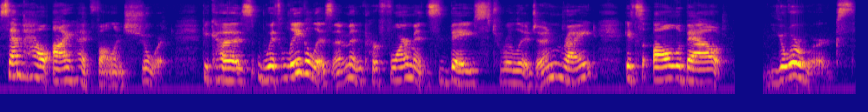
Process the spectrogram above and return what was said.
somehow I had fallen short. Because with legalism and performance based religion, right, it's all about your works.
